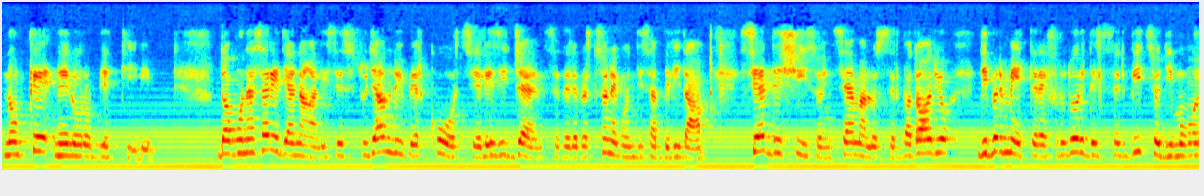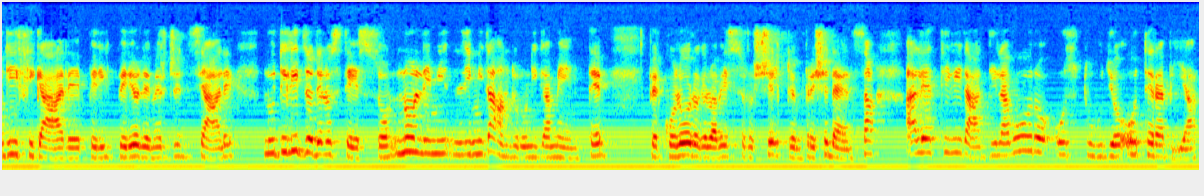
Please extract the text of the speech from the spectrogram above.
nonché nei loro obiettivi. Dopo una serie di analisi, studiando i percorsi e le esigenze delle persone con disabilità, si è deciso insieme all'osservatorio di permettere ai fruitori del servizio di modificare per il periodo emergenziale l'utilizzo dello stesso, non limitandolo unicamente, per coloro che lo avessero scelto in precedenza, alle attività di lavoro o studio o terapia,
